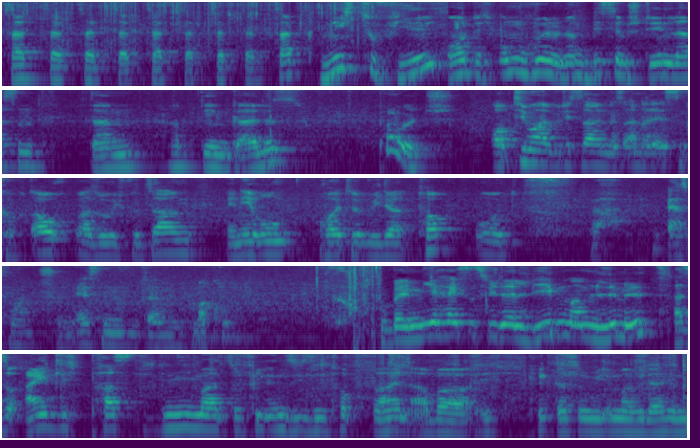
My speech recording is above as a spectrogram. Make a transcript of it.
Zack, zack, zack, zack, zack, zack, zack, zack, zack. Nicht zu viel. Ordentlich umrühren und dann ein bisschen stehen lassen. Dann habt ihr ein geiles Porridge. Optimal würde ich sagen, das andere Essen kocht auch. Also ich würde sagen, Ernährung heute wieder top und ja, erstmal schön essen und dann mal gucken. Bei mir heißt es wieder Leben am Limit. Also eigentlich passt niemals so viel in diesen Topf rein, aber ich kriege das irgendwie immer wieder hin,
